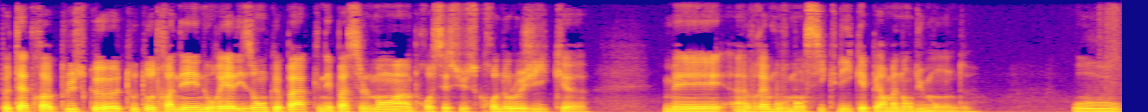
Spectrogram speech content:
peut-être plus que toute autre année, nous réalisons que Pâques n'est pas seulement un processus chronologique, mais un vrai mouvement cyclique et permanent du monde, où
